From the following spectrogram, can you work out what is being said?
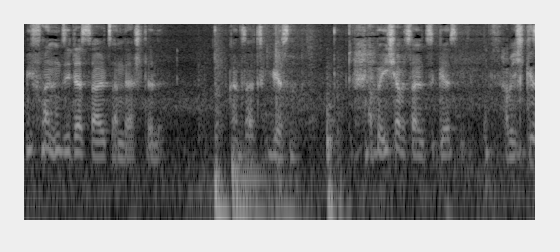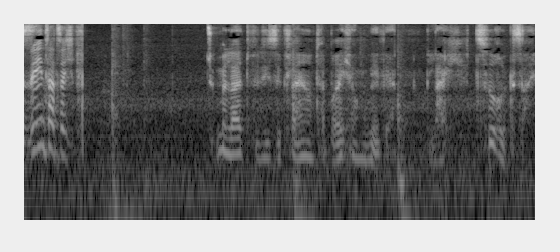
Wie fanden Sie das Salz an der Stelle? ganz Salz gegessen. Aber ich habe Salz gegessen. Habe ich gesehen tatsächlich. Tut mir leid für diese kleine Unterbrechung. Wir werden gleich zurück sein.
